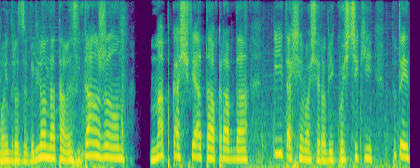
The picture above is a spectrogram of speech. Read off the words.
moi drodzy, wygląda. Tam jest dungeon, mapka świata, prawda? I tak się właśnie robi kościki. Tutaj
